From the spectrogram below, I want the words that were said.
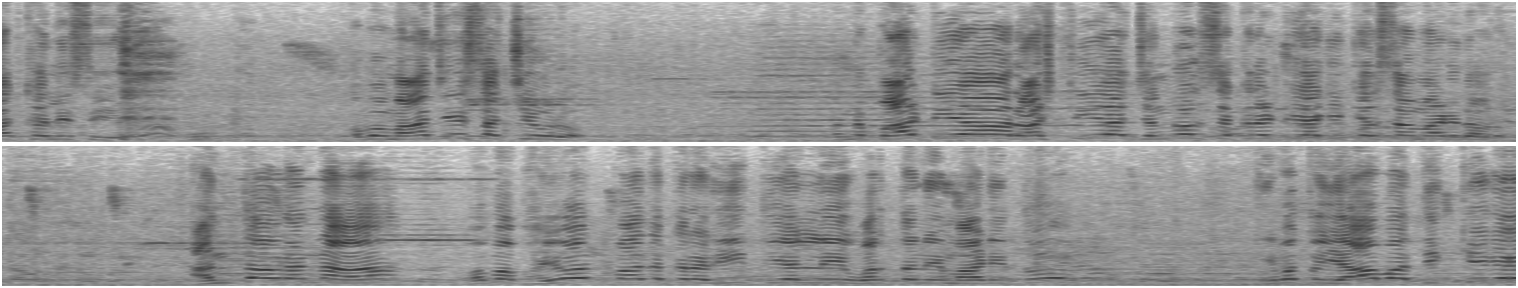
ದಾಖಲಿಸಿ, ಒಬ್ಬ ಮಾಜಿ ಸಚಿವರು ಒಂದು ಪಾರ್ಟಿಯ ರಾಷ್ಟ್ರೀಯ ಜನರಲ್ ಸೆಕ್ರೆಟರಿಯಾಗಿ ಕೆಲಸ ಮಾಡಿದವರು. ಅಂಥವರನ್ನ ಒಬ್ಬ ಭಯೋತ್ಪಾದಕರ ರೀತಿಯಲ್ಲಿ ವರ್ತನೆ ಮಾಡಿದ್ದು, ಇವತ್ತು ಯಾವ ದಿಕ್ಕಿಗೆ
